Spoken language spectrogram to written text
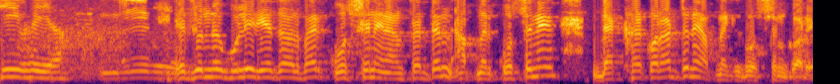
জি ভাইয়া। জি। এর জন্য বলি রেজাউল ভাইয়ের কোশ্চেনের অ্যান্সার দেন। আপনার কোশ্চেনের ব্যাখ্যা করার জন্য আপনাকে কোশ্চেন করে।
